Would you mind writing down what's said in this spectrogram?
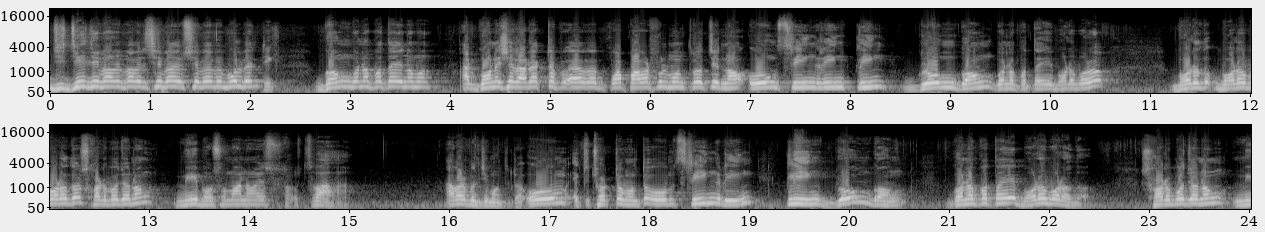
যে- যে যেভাবে পাবেন সেভাবে সেভাবে বলবেন ঠিক। গং গণপতায় নম আর গণেশের আরও একটা পাওয়ারফুল মন্ত্র হচ্ছে ন ওং শ্রিং রিং ক্লিং গ্লোং গং গণপতায় বড় বড় বড় বড় বড়দ সর্বজনং মে বসমানয় স্বাহা আবার বলছি মন্ত্রটা ওম একটি ছোট্ট মন্ত্র ওম শ্রিং রিং ক্লিং গ্লৌং গং গণপতয়ে বড় বড় দ। সর্বজনং মে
